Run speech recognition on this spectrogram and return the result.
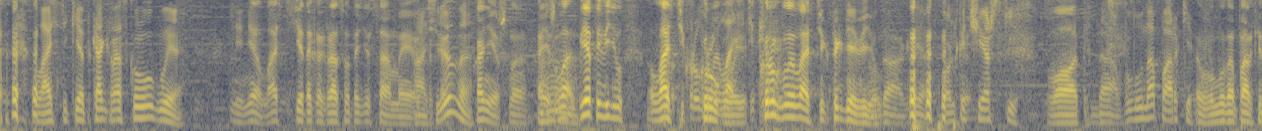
Ластики это как раз круглые. Не-не, ластики это как раз вот эти самые. А, серьезно? Конечно, конечно. Ла- Где ты видел ластик Круглый круглый? ластик. Круглый ластик ты где видел? Да, где? Только чешский. Вот, Да, в лунопарке. в лунопарке.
